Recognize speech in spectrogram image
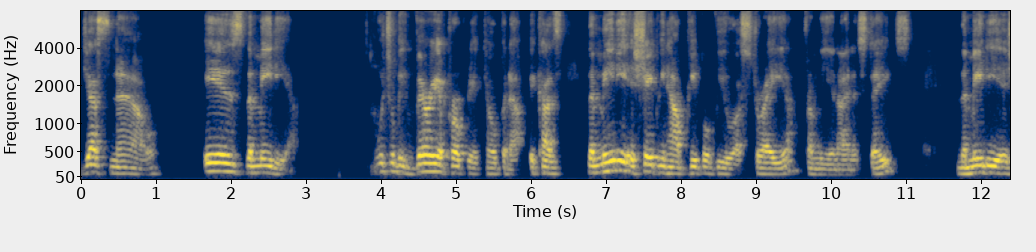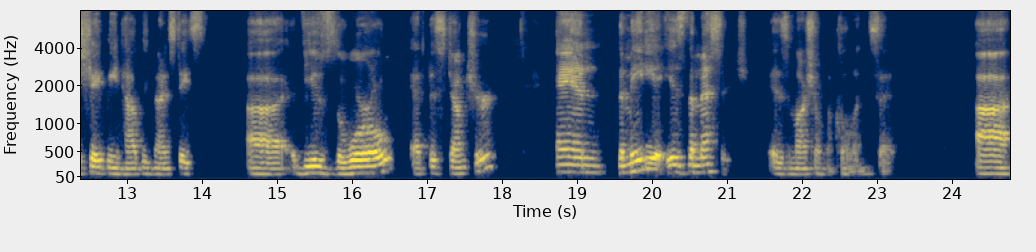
just now is the media, which will be very appropriate to open up because the media is shaping how people view Australia from the United States. The media is shaping how the United States uh, views the world at this juncture. And the media is the message, as Marshall McLuhan said. Uh,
